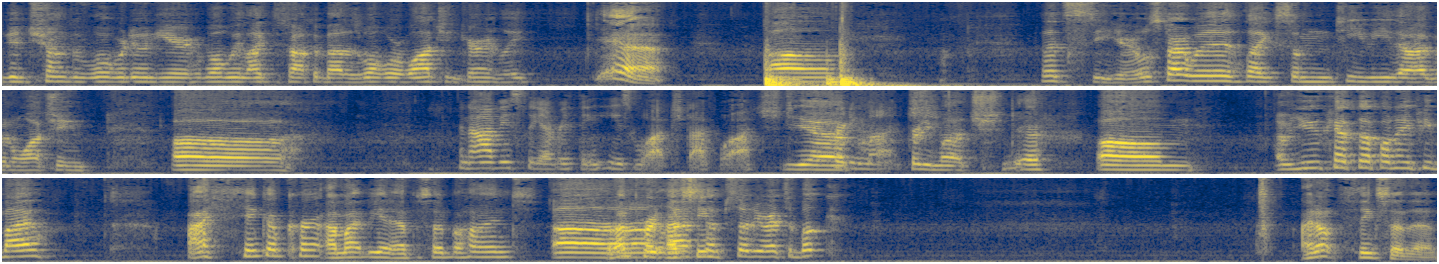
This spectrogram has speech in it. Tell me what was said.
good chunk of what we're doing here. What we like to talk about is what we're watching currently. Yeah. Um, let's see here. We'll start with like some TV that I've been watching. Uh, And obviously, everything he's watched, I've watched. yeah, Pretty much. Pretty much. Yeah. Um, have you kept up on AP Bio? I think I'm current. I might be an episode behind. Uh, I'm pretty- I've last seen- episode he writes a book. I don't think so. Then,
